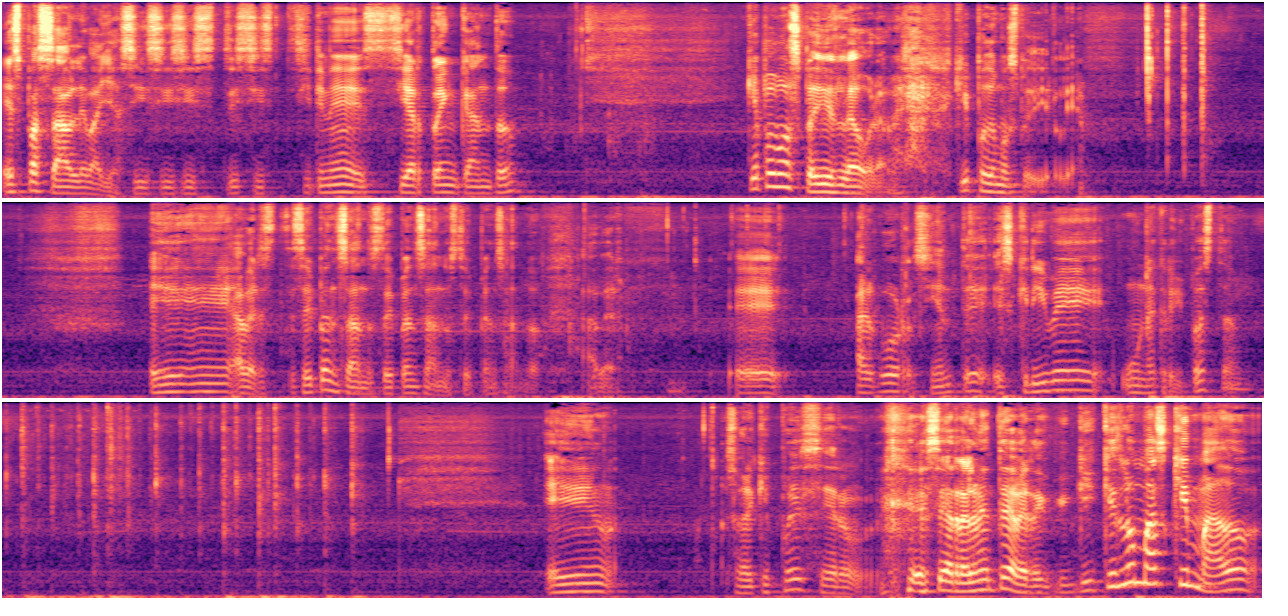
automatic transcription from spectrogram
es pasable, vaya. Sí, sí, sí, sí, tiene cierto encanto. ¿Qué podemos pedirle ahora? A ver, ¿qué podemos pedirle? Eh, a ver, estoy pensando, estoy pensando, estoy pensando. A ver, eh, algo reciente. Escribe una creepypasta. Eh, sobre qué puede ser. o sea, realmente, a ver, ¿qué, es lo más quemado?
